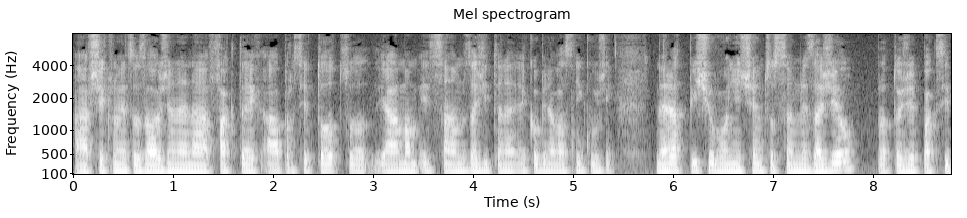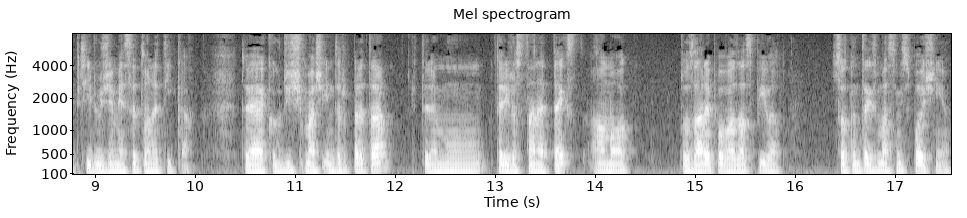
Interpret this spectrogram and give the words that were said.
A všechno je to založené na faktech a prostě to, co já mám i sám zažité jakoby na vlastní kůži. Nerad píšu o něčem, co jsem nezažil, protože pak si přijdu, že mě se to netýká. To je jako když máš interpreta, kterému, který dostane text a on má to zarepovat, zaspívat. Co ten text má s ním společného?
